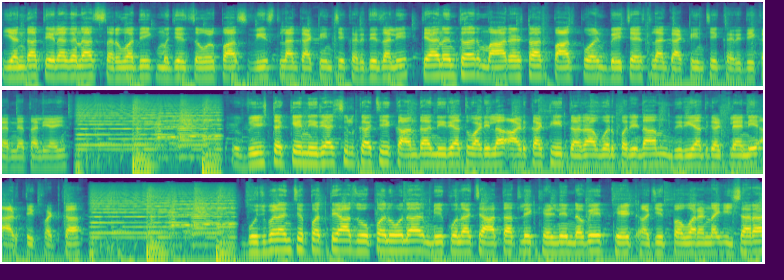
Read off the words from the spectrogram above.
यंदा तेलंगणात सर्वाधिक म्हणजे जवळपास वीस लाख गाठींची खरेदी झाली. त्यानंतर महाराष्ट्रात पाच पॉईंट बेचाळीस लाख गाठींची खरेदी करण्यात आली आहे. वीस टक्के निर्यात शुल्काची कांदा निर्यात वाढीला आडकाठी दरावर परिणाम निर्यात घटल्याने आर्थिक फटका. भुजबळांचे पत्ते आज ओपन होणार. मी कोणाच्या हातातले खेळणे नव्हे थेट अजित पवारांना इशारा.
